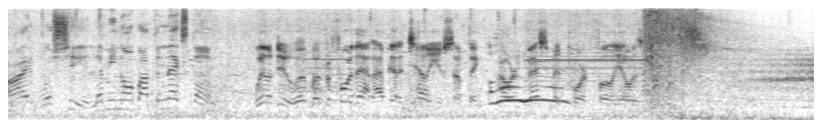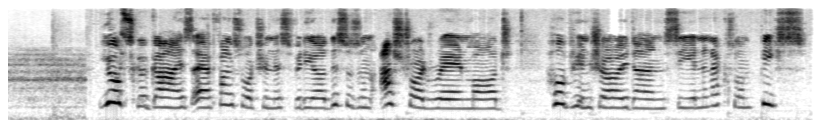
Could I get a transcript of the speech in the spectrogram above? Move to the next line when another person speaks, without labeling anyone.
all right Well, shit, let me know about the next thing.
Will do, uh, but before that, I've got to tell you something. Our oh. investment portfolio is getting...
Yo, what's good guys, uh, thanks for watching this video. This was an Asteroid Rain mod. Hope you enjoyed and see you in the next one. Peace.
